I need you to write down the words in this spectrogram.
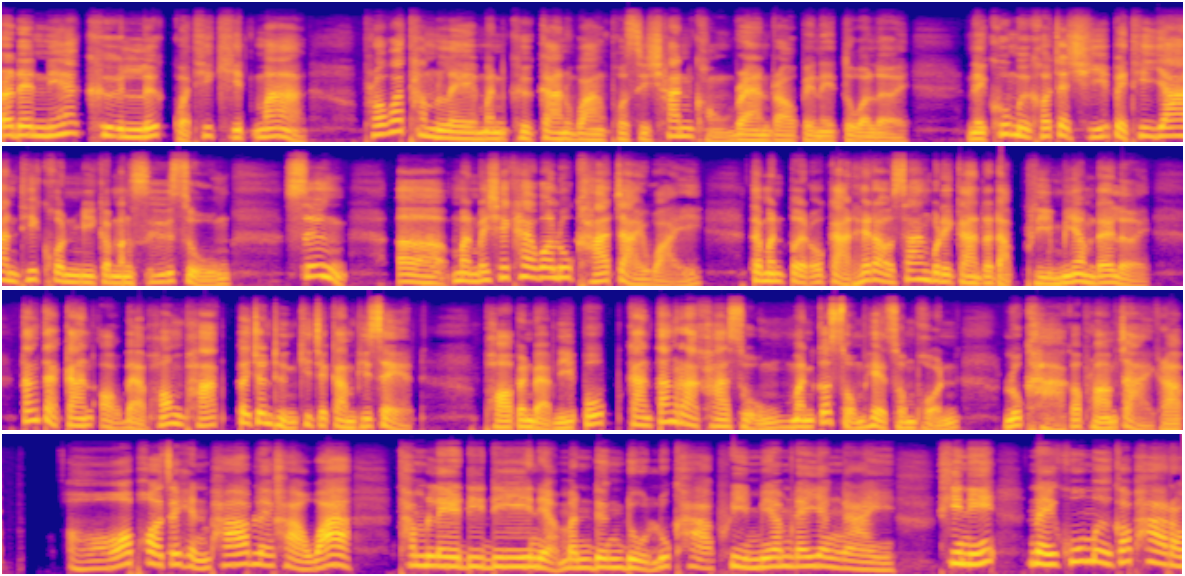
ประเด็นนี้คือลึกกว่าที่คิดมาก เพราะว่าทำเลมันคือการวางโพสิชันของแบรนด์เราไปในตัวเลย ในคู่มือเขาจะชี้ไปที่ย่านที่คนมีกำลังซื้อสูง ซึ่งเอ่อมันไม่ใช่แค่ว่าลูกค้าจ่ายไหว แต่มันเปิดโอกาสให้เราสร้างบริการระดับพรีเมียมได้เลย ตั้งแต่การออกแบบห้องพักไปจนถึงกิจกรรมพิเศษ พอเป็นแบบนี้ปุ๊บการตั้งราคาสูง มันก็สมเหตุสมผล ลูกค้าก็พร้อมจ่ายครับ อ๋อ พอจะเห็นภาพเลยค่ะว่าทำเลดีๆ เนี่ยมันดึงดูดลูกค้าพรีเมียมได้ยังไง ทีนี้ในคู่มือก็พาเรา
